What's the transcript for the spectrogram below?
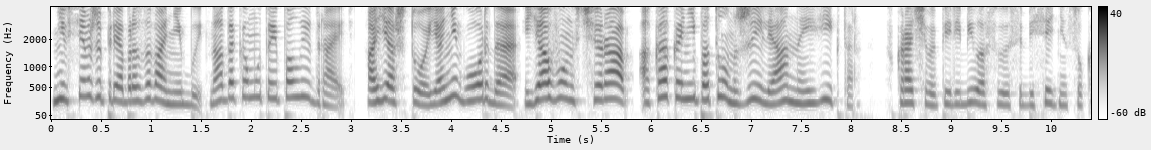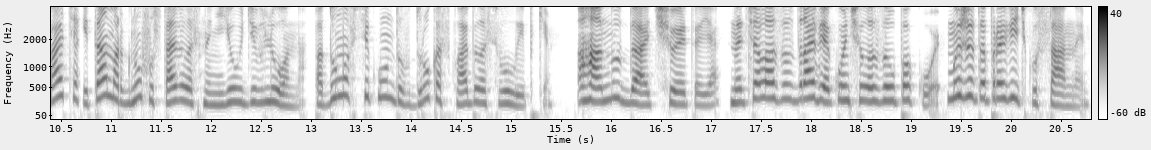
Не всем же при образовании быть, надо кому-то и полы драить. А я что, я не гордая. Я вон вчера... А как они потом жили, Анна и Виктор? Вкрадчиво перебила свою собеседницу Катя, и та, моргнув, уставилась на нее удивленно. Подумав секунду, вдруг осклабилась в улыбке. «А, ну да, чё это я? Начала за здравие, кончила за упокой. Мы же это про Витьку с Анной.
